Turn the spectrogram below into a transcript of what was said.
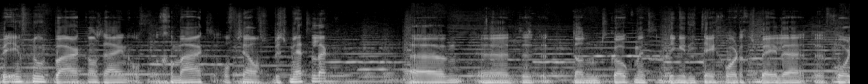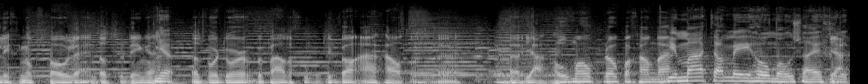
beïnvloedbaar kan zijn of gemaakt of zelfs besmettelijk. Ehm, eh, dan natuurlijk ook met dingen die tegenwoordig spelen, de voorlichting op scholen en dat soort dingen. Ja. Dat wordt door bepaalde groepen natuurlijk wel aangehaald als ja, homopropaganda. Je maakt daarmee homo's eigenlijk.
